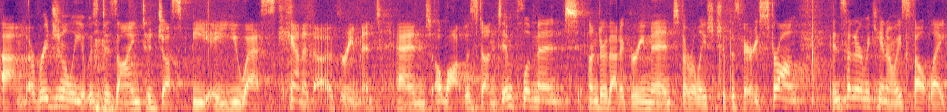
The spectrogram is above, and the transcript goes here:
Um, originally, it was designed to just be a US Canada agreement, and a lot was done to implement under that agreement. The relationship was very strong, and Senator McCain always felt like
